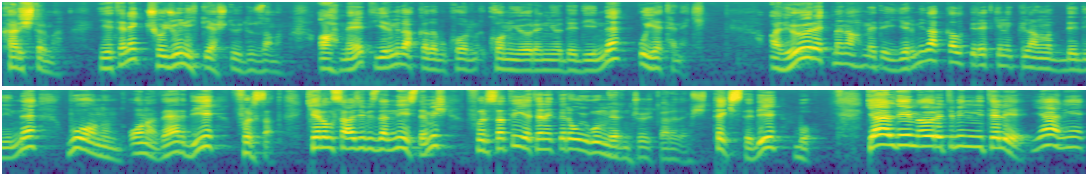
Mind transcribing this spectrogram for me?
Karıştırma. Yetenek çocuğun ihtiyaç duyduğu zaman. Ahmet 20 dakikada bu konu- konuyu öğreniyor dediğinde bu yetenek. Ali öğretmen Ahmet'e 20 dakikalık bir etkinlik planladı dediğinde bu onun ona verdiği fırsat. Carroll sadece bizden ne istemiş? Fırsatı yeteneklere uygun verin çocuklara demiş. Tek istediği bu. Geldiğim öğretimin niteliği yani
